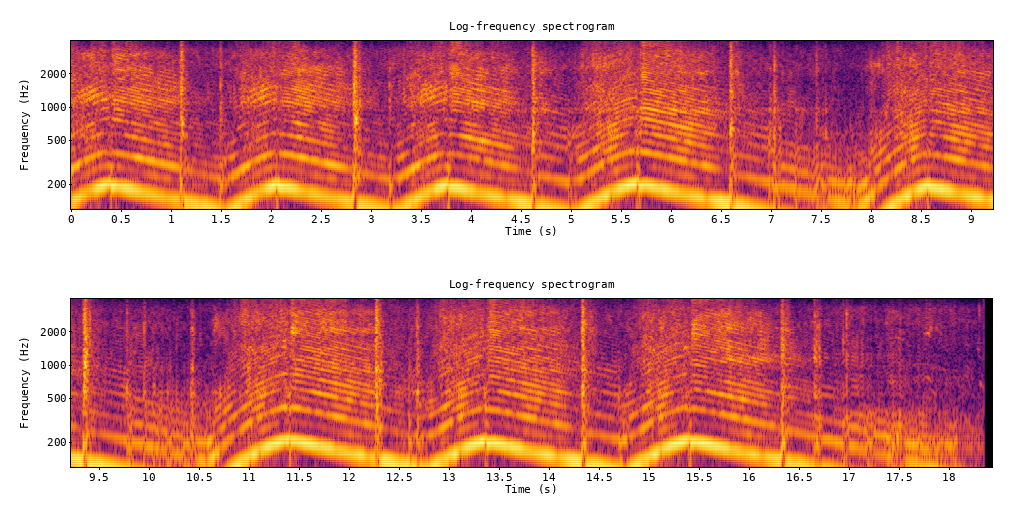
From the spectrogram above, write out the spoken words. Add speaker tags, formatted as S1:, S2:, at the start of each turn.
S1: Mm-hmm.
